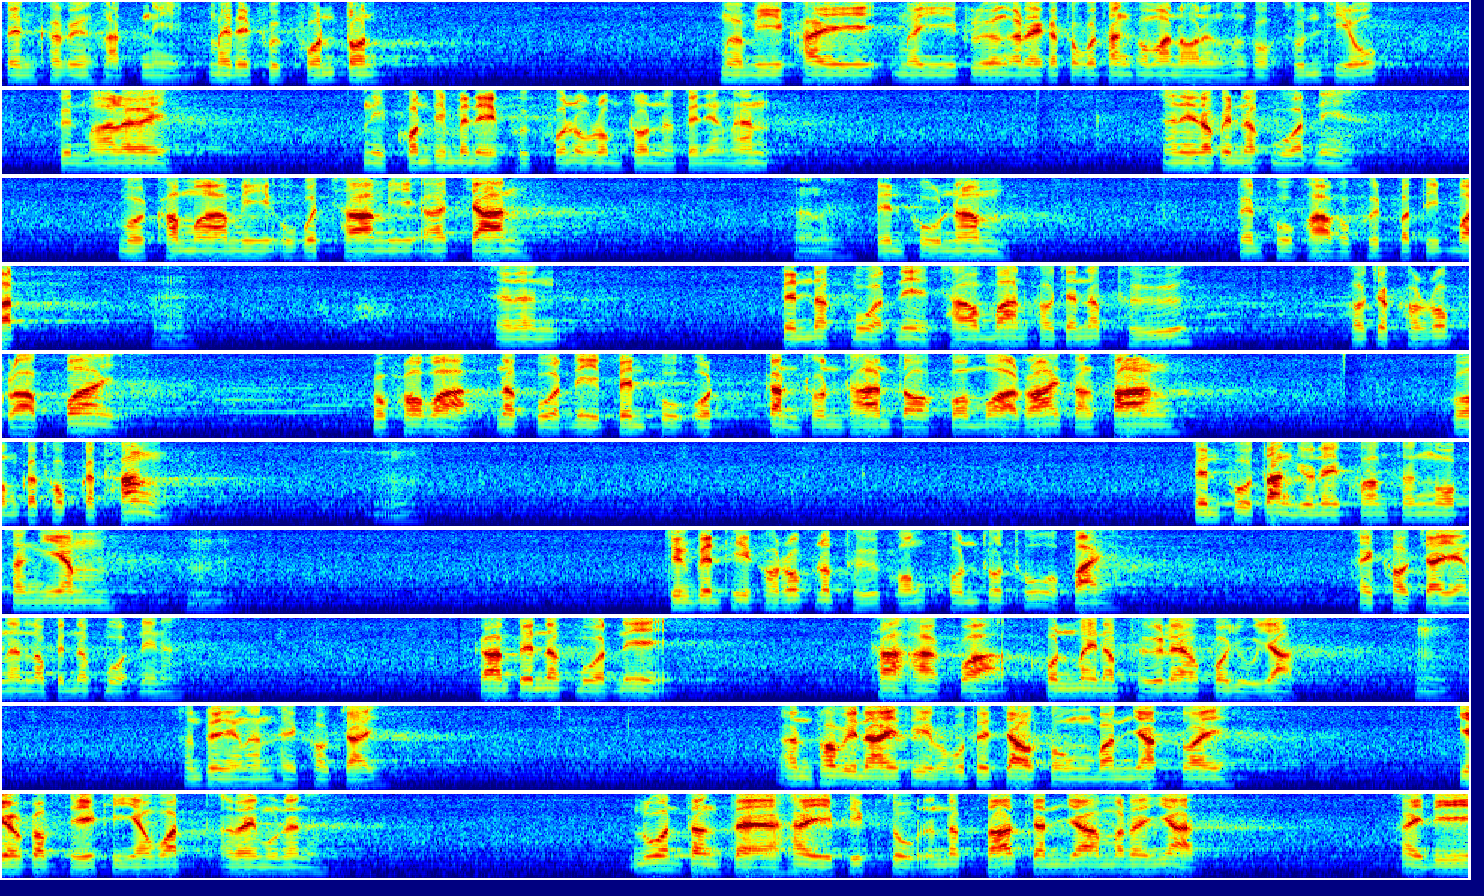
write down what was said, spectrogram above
เป็นคฤหัสถ์นี่ ไม่ได้ฝึกฝนตน เมื่อมีใครมีเรื่องอะไรกระทบกระทั่งเข้ามาหน่อยหนึ่งมันก็ฉุนเฉียวขึ้นมาเลย นี่คนที่ไม่ได้ฝึกฝนอบรมตนเป็นอย่างนั้น อันนี้เราเป็นนักบวชเนี่ยบวชเข้ามามีอุปชามีอาจารย์เป็นผู้นำเป็นผู้พาประพฤติปฏิบัติดังนั้น เป็นนักบวชนี่ ชาวบ้านเขาจะนับถือ เขาจะเคารพกราบไหว้ก็เพราะว่านักบวชนี่เป็นผู้อดกั้นทนทานต่อความว่าร้ายต่างๆ ความกระทบกระทั่งเป็นผู้ตั้งอยู่ในความสงบสงเงียม จึงเป็นที่เคารพนับถือของคนทั่วๆไป ให้เข้าใจอย่างนั้นเราเป็นนักบวชนี่นะ การเป็นนักบวชนี่ ถ้าหากว่าคนไม่นับถือแล้วก็อยู่ยากมันเป็นอย่างนั้นให้เข้าใจ อันพระวินัยที่พระพุทธเจ้าทรงบัญญัติไว้ เกี่ยวกับเสขียวัตรอะไรหมดนั่นนะ ล้วนตั้งแต่ให้ภิกษุนั้นรักษาจัญญามารยาทให้ดี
